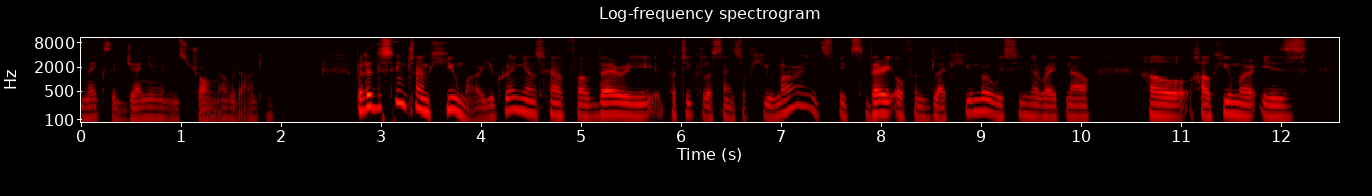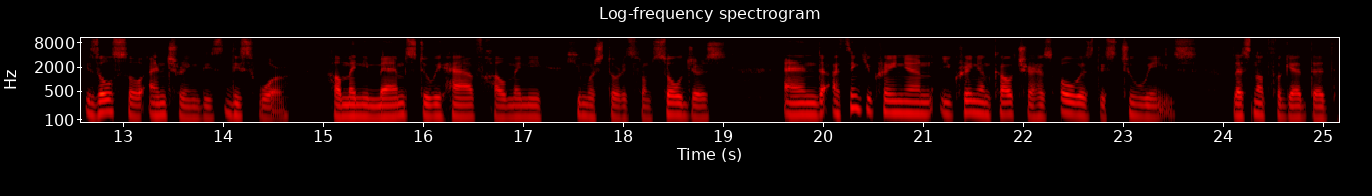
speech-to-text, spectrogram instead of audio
makes it genuine and strong. I would argue. But at the same time, humor. Ukrainians have a very particular sense of humor. It's it's very often black humor. We see right now how how humor is is also entering this this war. How many memes do we have? How many humor stories from soldiers? And I think Ukrainian Ukrainian culture has always these two wings let's not forget that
